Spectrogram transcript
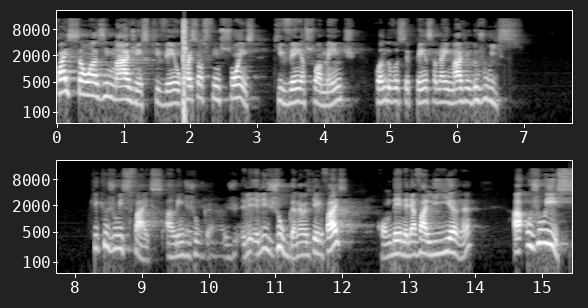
Quais são as imagens que vêm, ou quais são as funções que vêm à sua mente quando você pensa na imagem do juiz? O que, que o juiz faz, além de julgar? Ele, ele julga, né? mas o que ele faz? Condena, ele avalia. Né? Ah, o juiz,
